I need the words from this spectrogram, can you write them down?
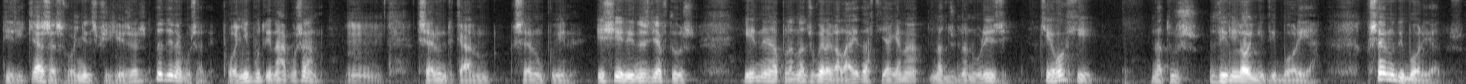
Τη δικιά σας φωνή της ψυχής σας δεν την ακούσατε. Πολλοί που την άκουσαν mm, ξέρουν τι κάνουν, ξέρουν που είναι. Οι σιρήνες για αυτούς είναι απλά να τους γαργαλάει τα αυτιά για να, να τους νανουρίζει. Και όχι να τους δηλώνει την πορεία. Ξέρουν την πορεία τους.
